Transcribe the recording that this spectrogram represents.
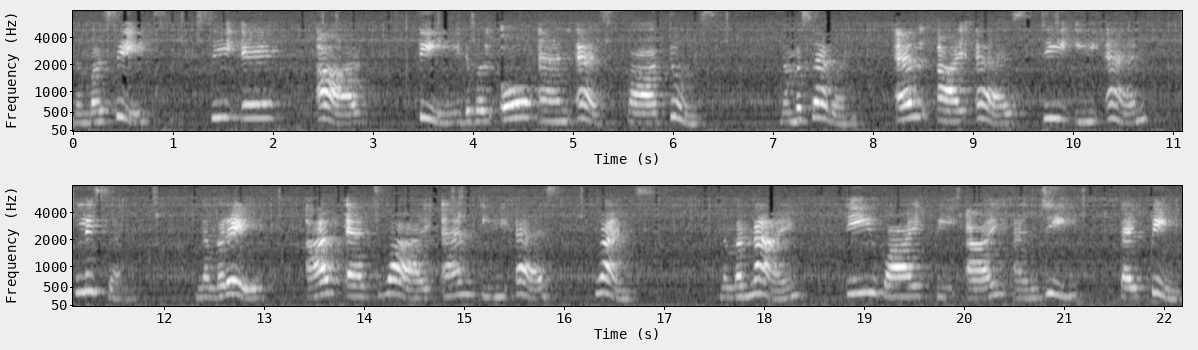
Number 6. C-A-R-T-O-O-N-S cartoons. Number 7. L-I-S-T-E-N listen. Number 8. R-H-Y-M-E-S rhymes. Number 9. T-Y-P-I-N-G typing.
